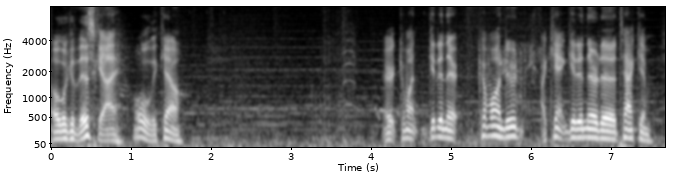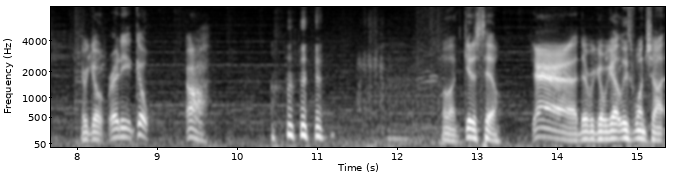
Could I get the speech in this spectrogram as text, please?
oh, look at this guy. Holy cow. Here, come on, get in there. Come on, dude. I can't get in there to attack him. Here we go. Ready? Go. Ah. Hold on. Get his tail. Yeah. There we go. We got at least one shot.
